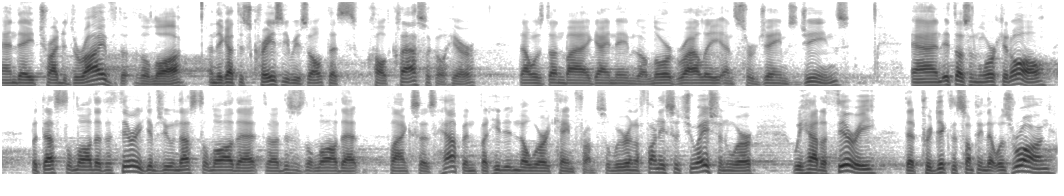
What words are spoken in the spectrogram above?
and they tried to derive the, the law, and they got this crazy result that's called classical here. That was done by a guy named uh, Lord Rayleigh and Sir James Jeans. And it doesn't work at all, but that's the law that the theory gives you, and that's the law that, uh, this is the law that Planck says happened, but he didn't know where it came from. So we were in a funny situation where we had a theory that predicted something that was wrong,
